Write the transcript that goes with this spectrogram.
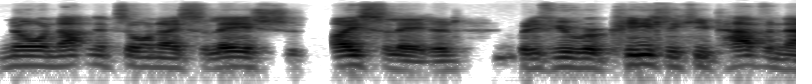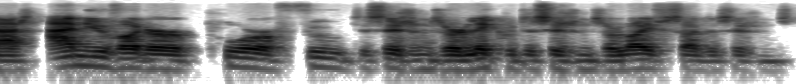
No, not in its own isolation, isolated. But if you repeatedly keep having that, and you've other poor food decisions or liquid decisions or lifestyle decisions,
